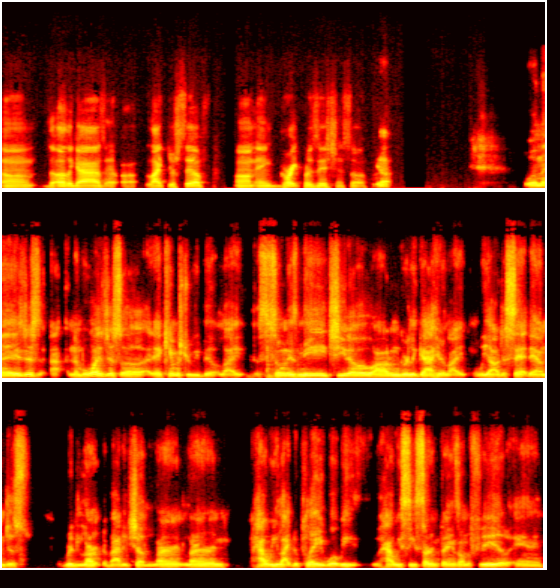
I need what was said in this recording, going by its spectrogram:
um the other guys uh, uh, like yourself um in great position. So yeah. Well, man, it's just number one. It's just uh that chemistry we built. Like as soon as me, Chido, all them really got here, like we all just sat down, and just really learned about each other, learn learn how we like to play, what we how we see certain things on the field, and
